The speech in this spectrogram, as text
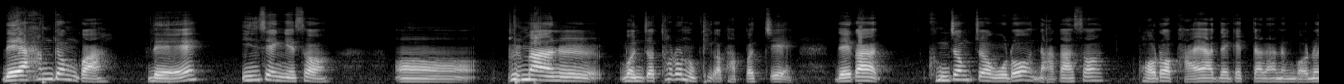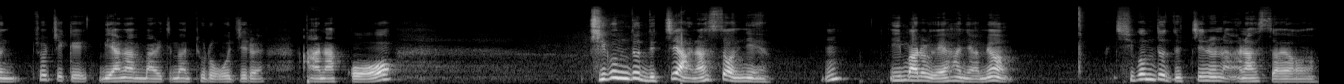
내 환경과 내 인생에서 어 불만을 먼저 털어놓기가 바빴지. 내가 긍정적으로 나가서 벌어봐야 되겠다라는 거는 솔직히 미안한 말이지만 들어오지를 않았고 지금도 늦지 않았어 언니. 응? 이 말을 왜 하냐면 지금도 늦지는 않았어요.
